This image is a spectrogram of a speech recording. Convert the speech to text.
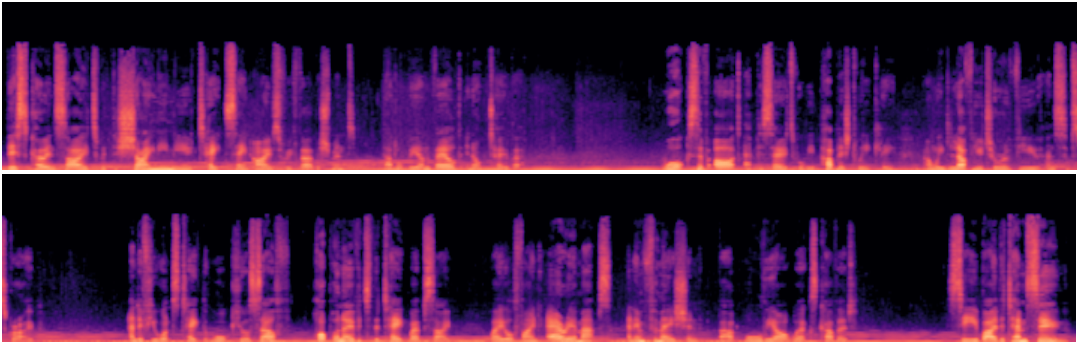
This coincides with the shiny new Tate St. Ives refurbishment that'll be unveiled in October. Walks of Art episodes will be published weekly, and we'd love you to review and subscribe. And if you want to take the walk yourself, hop on over to the Tate website, where you'll find area maps and information about all the artworks covered. See you by the Thames soon!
